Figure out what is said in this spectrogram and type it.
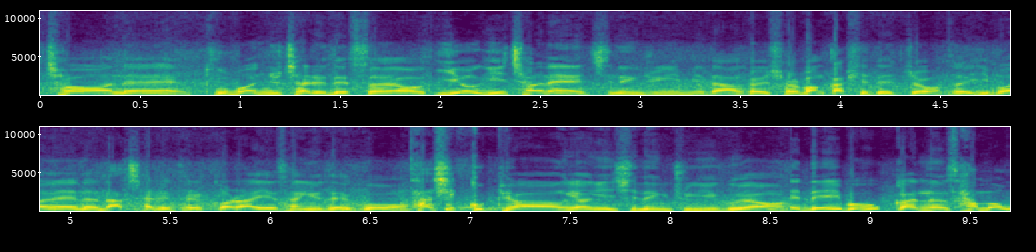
5천에 두 번 유찰이 됐어요. 2억 2천에 진행 중입니다. 거의 절반값이 됐죠. 그래서 이번에는 낙찰이 될 거라 예상이 되고 49평형이 진행 중이고요. 네이버 호가는 3억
